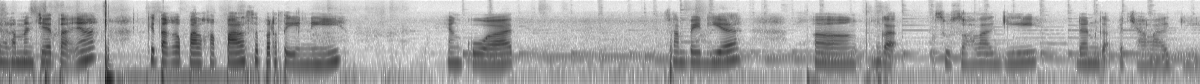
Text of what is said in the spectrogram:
cara mencetaknya kita kepal-kepal seperti ini yang kuat sampai dia nggak uh, susah lagi dan nggak pecah lagi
